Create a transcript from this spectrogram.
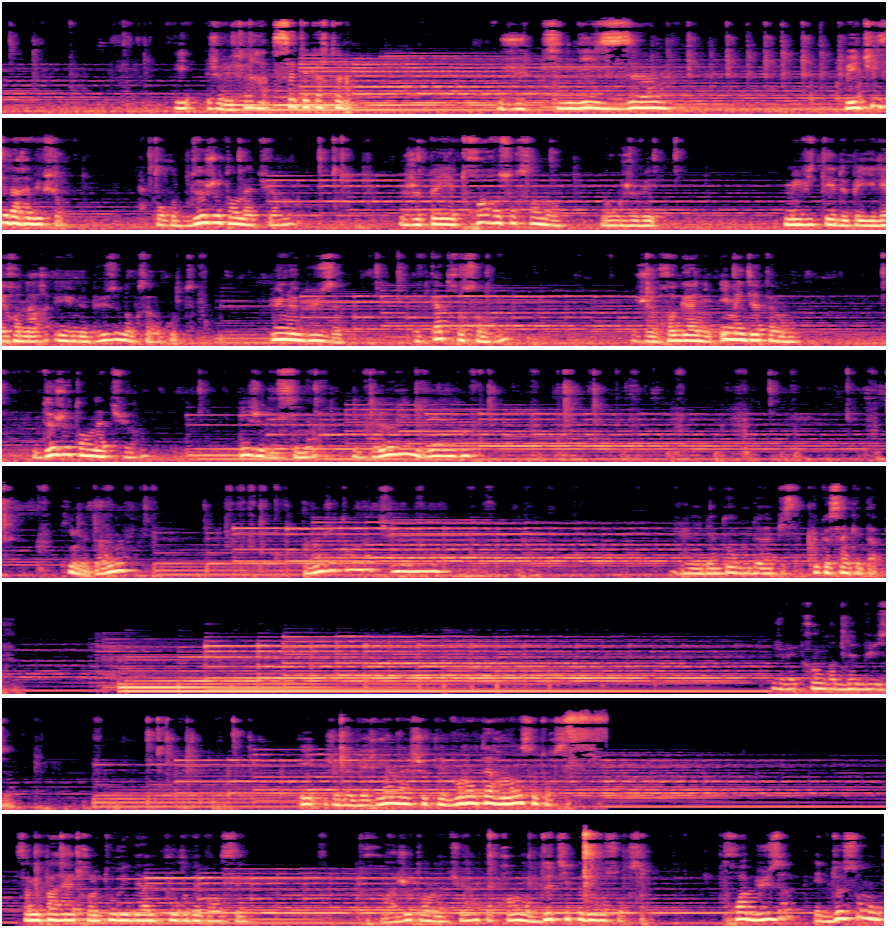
Et je vais faire cette carte-là. J'utilise... Je vais utiliser la réduction. Pour deux jetons nature, je paye 3 ressources en moins. Donc je vais m'éviter de payer les renards et une buse. Donc ça me coûte une buse et 4 saumons je regagne immédiatement deux jetons de nature et je dessine deux rivières qui me donnent un jeton de nature. Est bientôt au bout de la piste, plus que cinq étapes. Prendre deux buses et je ne vais rien acheter volontairement ce tour-ci. Ça me paraît être le tour idéal pour dépenser 3 jetons nature pour prendre deux types de ressources. 3 buses et 2 saumons.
